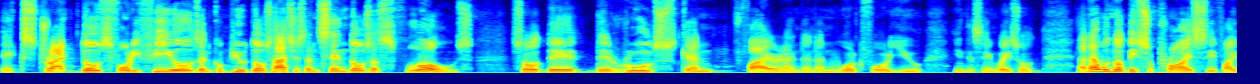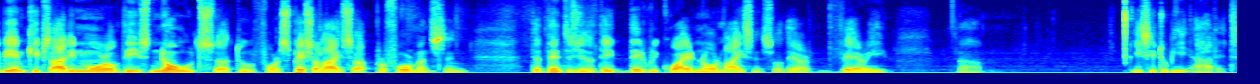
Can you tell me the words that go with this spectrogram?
extract those 40 fields and compute those hashes and send those as flows so the the rules can fire and, and, and work for you in the same way so and I will not be surprised if IBM keeps adding more of these nodes uh, to for specialized uh, performance and the advantage is that they, they require no license, so they are very uh, easy to be added.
